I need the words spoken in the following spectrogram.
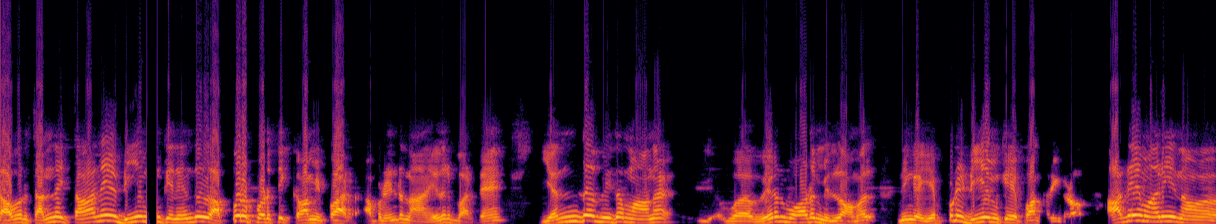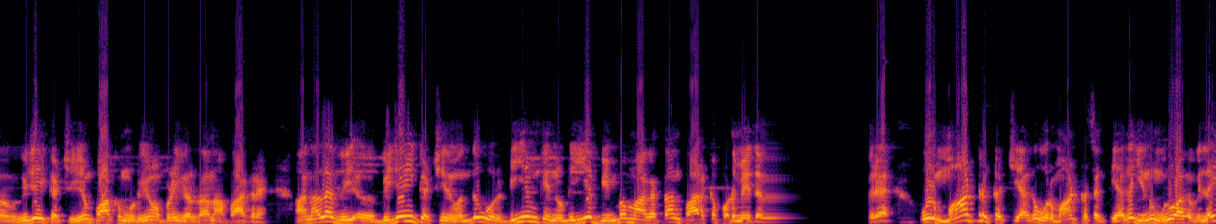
அவர் தன்னைத்தானே தானே டிஎம்கேலேருந்து அப்புறப்படுத்தி காமிப்பார் அப்படின்ட்டு நான் எதிர்பார்த்தேன். எந்த விதமான வ- வேறுபாடும் இல்லாமல் நீங்க எப்படி டிஎம்கே பாக்குறீங்களோ அதே மாதிரி நான் விஜய் கட்சியும் பார்க்க முடியும் அப்படிங்கறத நான் பாக்குறேன் அதனால விஜய் கட்சி வந்து ஒரு டிஎம்கேனுடைய பிம்பமாகத்தான் பார்க்கப்படுமே தவிர ஒரு மாற்று கட்சியாக ஒரு மாற்று சக்தியாக இன்னும் உருவாகவில்லை.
